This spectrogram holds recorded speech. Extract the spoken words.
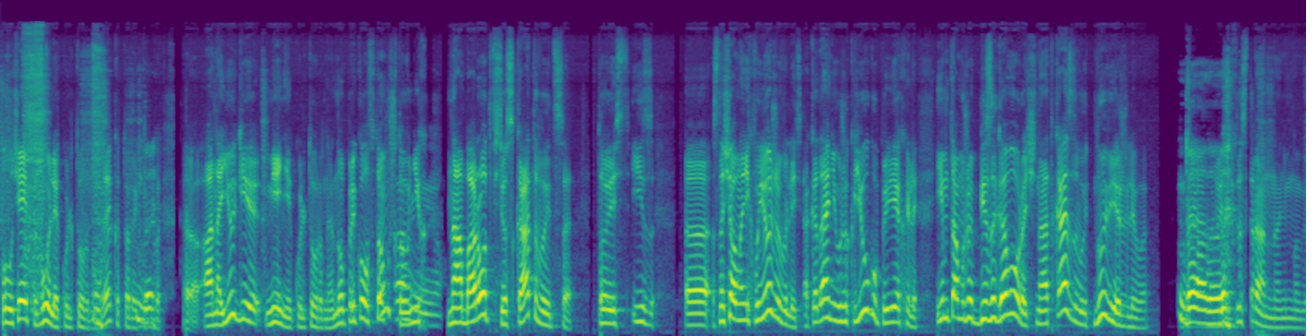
получается более культурный, да, который как Да. бы, э, а на юге менее культурный. Но прикол в том, Ну, что у них сравниваю. Наоборот все скатывается, то есть из э, сначала на них выеживались, а когда они уже к югу приехали, им там уже безоговорочно отказывают, но вежливо. Да, да, есть это странно немного.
